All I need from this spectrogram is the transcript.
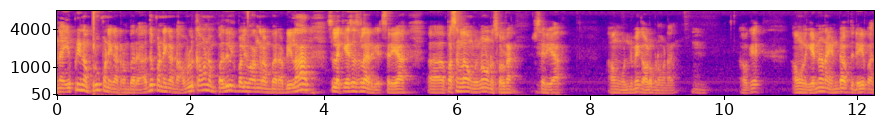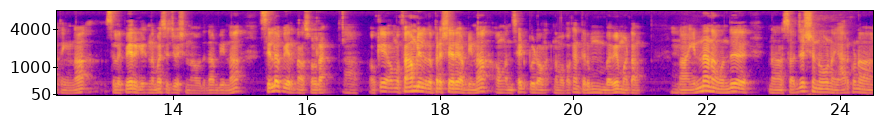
நான் எப்படி நான் ப்ரூவ் பண்ணி காட்டுறேன் பாரு? அது பண்ணி காட்டுறேன். அவளுக்காக நான் பதிலுக்கு பழி வாங்குறேன் பாரு அப்படிலாம் சில கேசஸ்லாம் இருக்குது சரியா? பசங்களாம் அவங்களுக்கு ஒன்று சொல்கிறேன் சரியா? அவங்க ஒன்றுமே கவலைப்பட மாட்டாங்க. ஓகே அவங்களுக்கு என்னென்ன எண்ட் ஆஃப் த டே பார்த்தீங்கன்னா சில பேருக்கு இந்த மாதிரி சுச்சுவேஷன் ஆகுது அப்படின்னா சில பேருக்கு நான் சொல்கிறேன் ஓகே அவங்க ஃபேமிலியில் இந்த ப்ரெஷரு அப்படின்னா அவங்க அந்த சைடு போயிடுவாங்க. நம்ம பக்கம் திரும்பவே மாட்டாங்க. நான் என்ன நான் வந்து நான் சஜஷனோ நான் யாருக்கும் நான்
